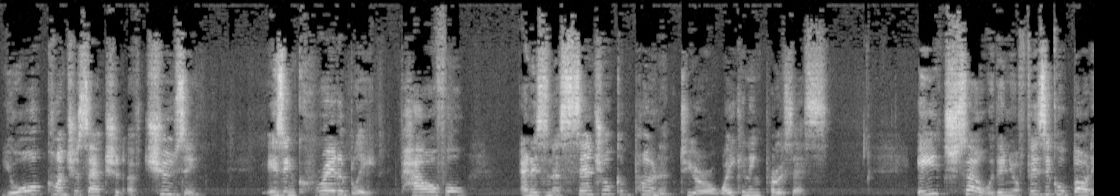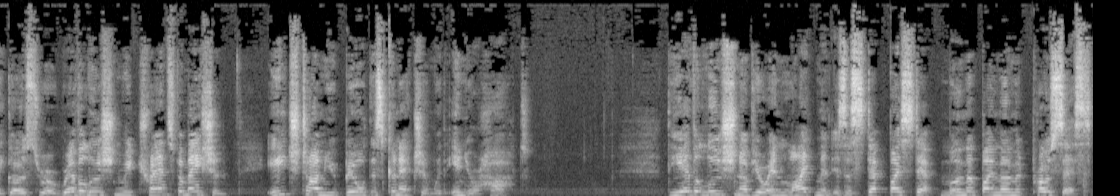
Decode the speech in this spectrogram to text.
Your conscious action of choosing is incredibly powerful and is an essential component to your awakening process. Each cell within your physical body goes through a revolutionary transformation each time you build this connection within your heart. The evolution of your enlightenment is a step by step, moment by moment process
